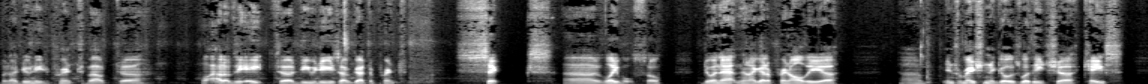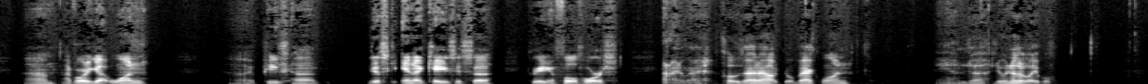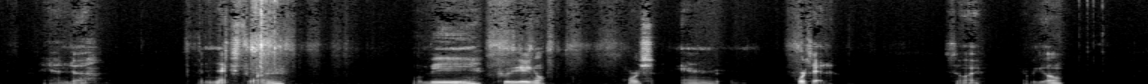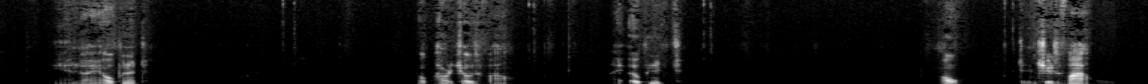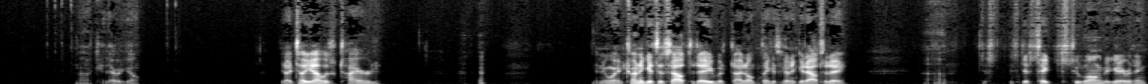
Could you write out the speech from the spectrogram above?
But I do need to print about uh, well, out of the eight uh, DVDs, I've got to print six uh, labels. So doing that, and then I got to print all the uh, uh, information that goes with each uh, case. Um, I've already got one uh, piece disc in a case. It's creating a full horse. All right, we're going to close that out, go back one, and do another label. And next one will be creating a horse and horse head. So I, here we go. And I open it. Oh, I already chose a file. I open it. Oh, didn't choose a file. Okay, there we go. Did I tell you I was tired? anyway, trying to get this out today, but I don't think it's going to get out today. Um, just it just takes too long to get everything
